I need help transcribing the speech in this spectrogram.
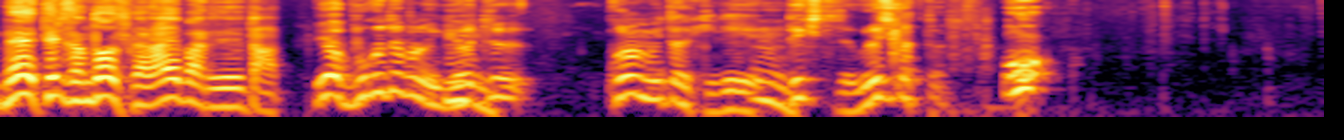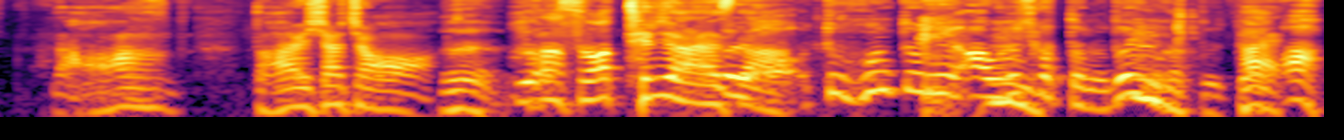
ねテリーさんどうですか？ライバル出た。いや僕でもね、やつこれ見た時にできてて嬉しかったんです、おあー大社長、うん腹座ってるじゃないですか、と本当にあ嬉しかったの、どういう意味かというと、うん。はい。あ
